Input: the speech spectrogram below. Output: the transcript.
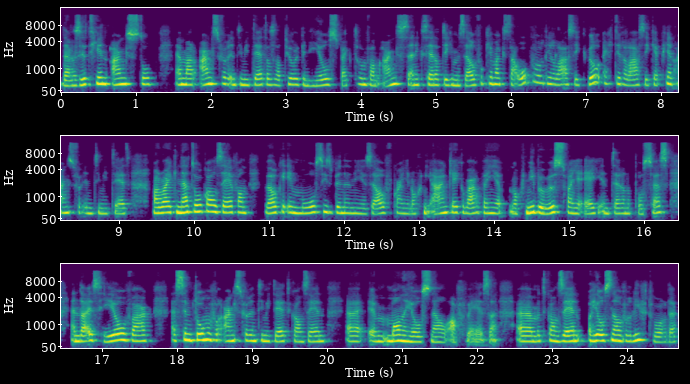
Daar zit geen angst op. En maar angst voor intimiteit, dat is natuurlijk een heel spectrum van angst. En ik zei dat tegen mezelf ja, maar ik sta open voor die relatie. Ik wil echt die relatie. Ik heb geen angst voor intimiteit. Maar wat ik net ook al zei, van welke emoties binnen jezelf kan je nog niet aankijken? Waar ben je nog niet bewust van je eigen interne proces? En dat is heel vaak, eh, symptomen voor angst voor intimiteit kan zijn eh, mannen heel snel afwijzen. Um, het kan zijn heel snel verliefd worden.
